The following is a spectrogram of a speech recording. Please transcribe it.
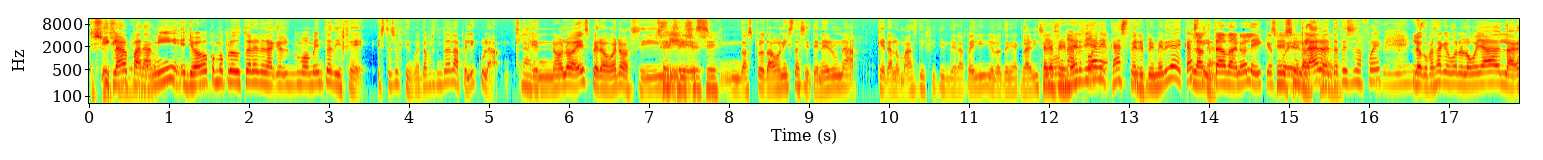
Eso y claro, para mí, yo como productora en aquel momento dije, esto es el 50% de la película. Claro. Que no lo es, pero bueno, sí, Sí, sí, sí, es dos protagonistas y tener una, que era lo más difícil de la peli, yo lo tenía clarísimo. Pero el primer día de casting. Pero el primer día de casting. La octava, ¿no? Leí que Sí, fue. sí, la Claro, entonces eso fue. Lo que pasa que, bueno, luego ya la,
